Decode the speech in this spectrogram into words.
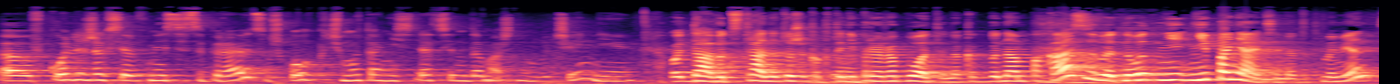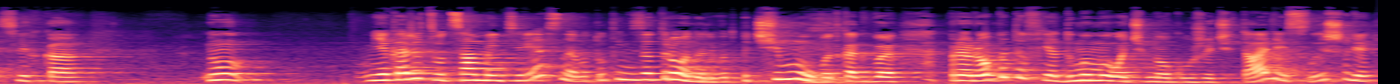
э, в колледжах все вместе собираются, в школах почему-то они сидят все на домашнем обучении. Вот да, вот странно, тоже как-то да. не проработано. Как бы нам показывают, но вот не, непонятен этот момент слегка. Ну, мне кажется, вот самое интересное, вот тут и не затронули. Вот почему? Вот как бы про роботов, я думаю, мы очень много уже читали и слышали,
